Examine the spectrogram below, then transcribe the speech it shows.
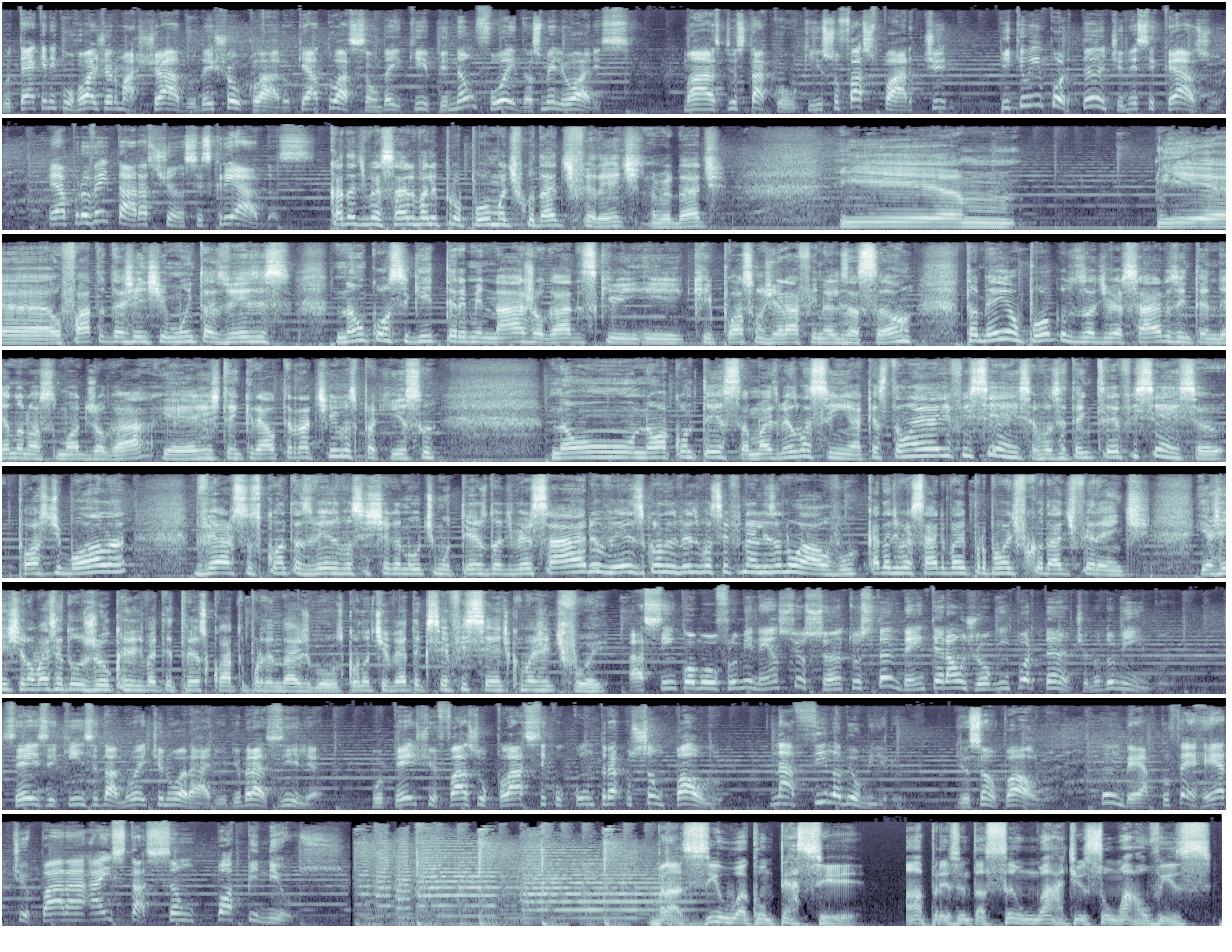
O técnico Roger Machado deixou claro que a atuação da equipe não foi das melhores, mas destacou que isso faz parte e que o importante nesse caso é aproveitar as chances criadas. Cada adversário vai lhe propor uma dificuldade diferente, na verdade. E hum, e uh, o fato da gente muitas vezes não conseguir terminar jogadas que, e, que possam gerar finalização também é um pouco dos adversários entendendo o nosso modo de jogar. E aí a gente tem que criar alternativas para que isso não, não aconteça. Mas mesmo assim, a questão é a eficiência. Você tem que ter eficiência. Posse de bola versus quantas vezes você chega no último terço do adversário, vezes quantas vezes você finaliza no alvo. Cada adversário vai propor uma dificuldade diferente. E a gente não vai ser todo jogo que a gente vai ter 3, 4 oportunidades de gols. Quando tiver, tem que ser eficiente como a gente foi. Assim como o Fluminense, o Santos também terá um jogo importante no domingo. 6 e 15 da noite no horário de Brasília. O Peixe faz o clássico contra o São Paulo, na Vila Belmiro. De São Paulo, Humberto Ferretti para a estação Pop News. Brasil Acontece. Apresentação Adson Alves.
